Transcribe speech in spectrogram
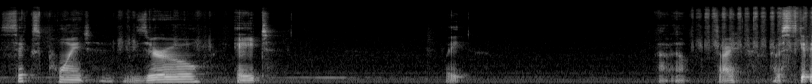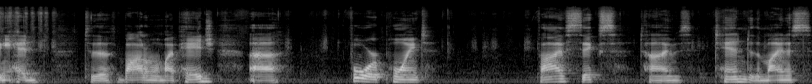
6.08, wait, oh, no, sorry, I was skipping ahead to the bottom of my page, uh, 4.56 times 10 to the minus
